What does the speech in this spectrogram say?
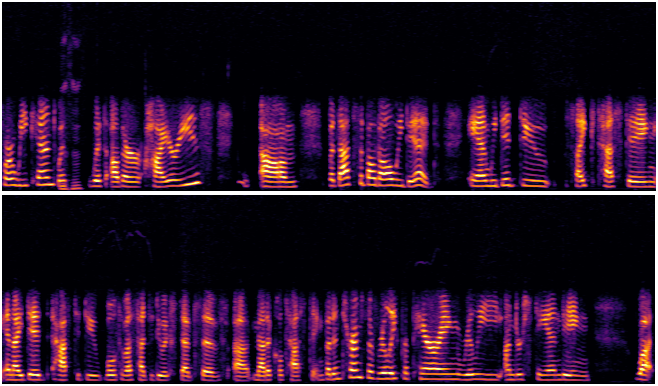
for a weekend with with other hirees. Um, but that's about all we did. And we did do psych testing, and I did have to do. Both of us had to do extensive uh, medical testing. But in terms of really preparing, really understanding what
